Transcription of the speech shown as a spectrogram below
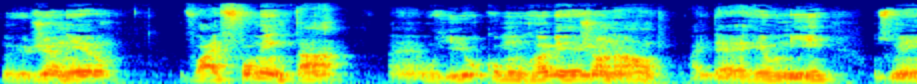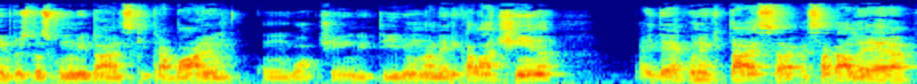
no Rio de Janeiro vai fomentar é, o Rio como um hub regional. A ideia é reunir os membros das comunidades que trabalham com o blockchain do Ethereum na América Latina. A ideia é conectar essa, essa galera,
